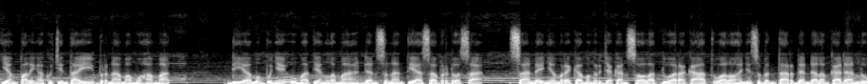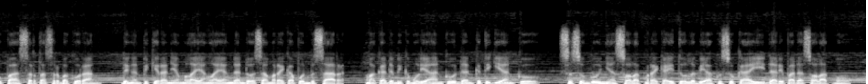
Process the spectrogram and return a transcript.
yang paling aku cintai bernama Muhammad. Dia mempunyai umat yang lemah dan senantiasa berdosa. Seandainya mereka mengerjakan sholat dua rakaat walau hanya sebentar dan dalam keadaan lupa serta serba kurang, dengan pikiran yang melayang-layang dan dosa mereka pun besar, maka demi kemuliaanku dan ketinggianku, sesungguhnya sholat mereka itu lebih aku sukai daripada sholatmu.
